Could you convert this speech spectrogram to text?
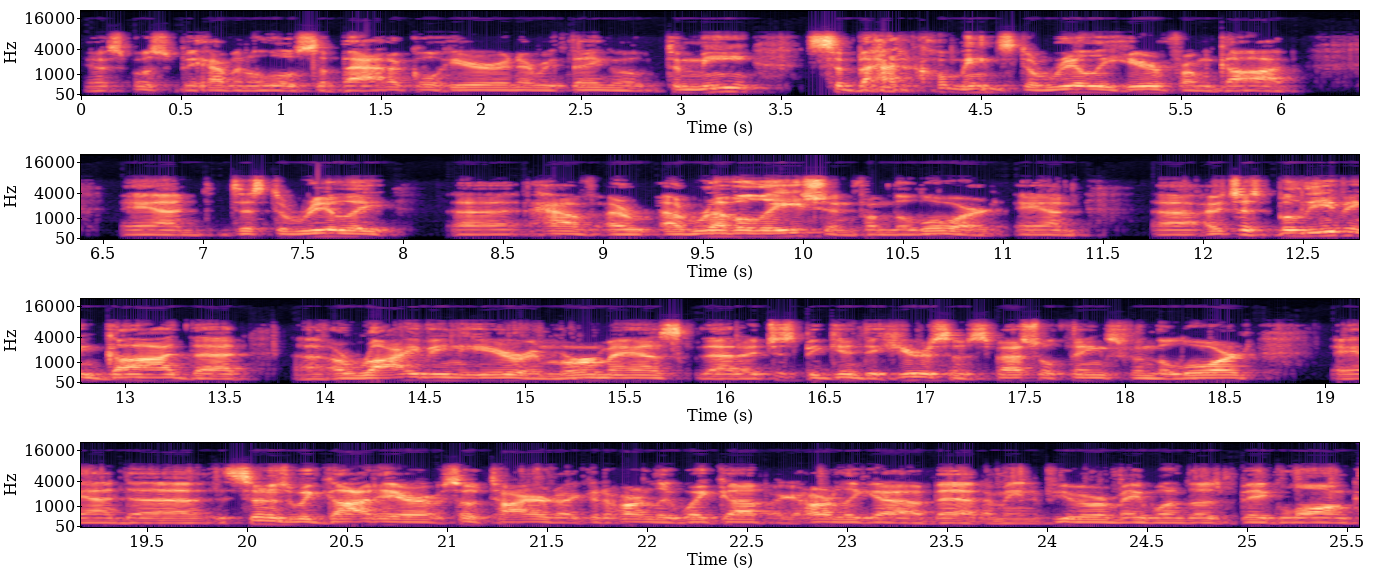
You know, it's supposed to be having a little sabbatical here and everything. Well, to me, sabbatical means to really hear from God and just to really uh, have a, a, revelation from the Lord. And uh, I was just believing God that uh, arriving here in Murmansk, that I just begin to hear some special things from the Lord. And uh, as soon as we got here, I was so tired I could hardly wake up. I could hardly get out of bed. I mean, if you've ever made one of those big, long,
